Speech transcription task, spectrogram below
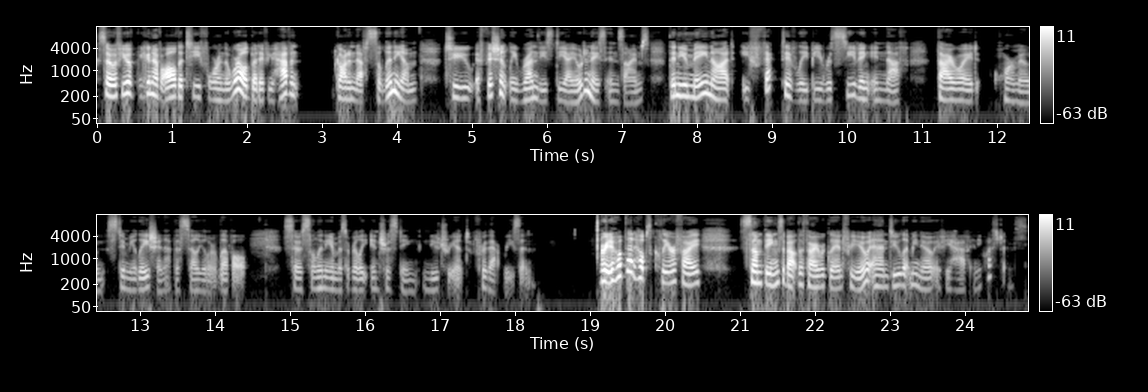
So if you have, you can have all the T4 in the world, but if you haven't got enough selenium to efficiently run these deiodinase enzymes, then you may not effectively be receiving enough thyroid hormone stimulation at the cellular level. So selenium is a really interesting nutrient for that reason. All right, I hope that helps clarify some things about the thyroid gland for you, and do let me know if you have any questions.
